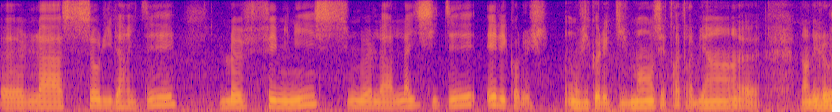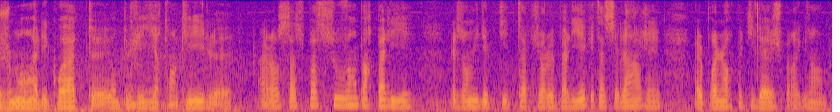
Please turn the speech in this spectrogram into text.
la solidarité, le féminisme, la laïcité et l'écologie. On vit collectivement, c'est très très bien, euh, dans des logements adéquats, euh, on peut vieillir tranquille. Alors ça se passe souvent par palier. Elles ont mis des petites tables sur le palier qui est assez large et elles prennent leur petit déj par exemple.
